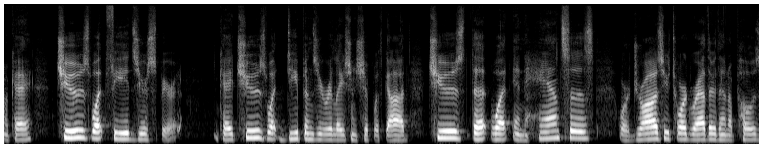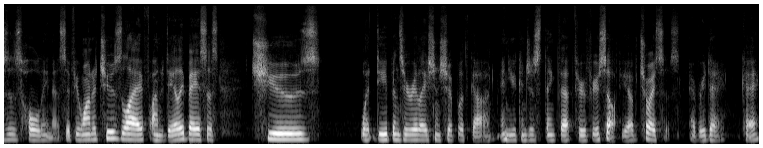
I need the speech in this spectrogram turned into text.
okay? Choose what feeds your spirit. Okay, choose what deepens your relationship with God. Choose that what enhances or draws you toward rather than opposes holiness. If you want to choose life on a daily basis, choose what deepens your relationship with God. And you can just think that through for yourself. You have choices every day, okay?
